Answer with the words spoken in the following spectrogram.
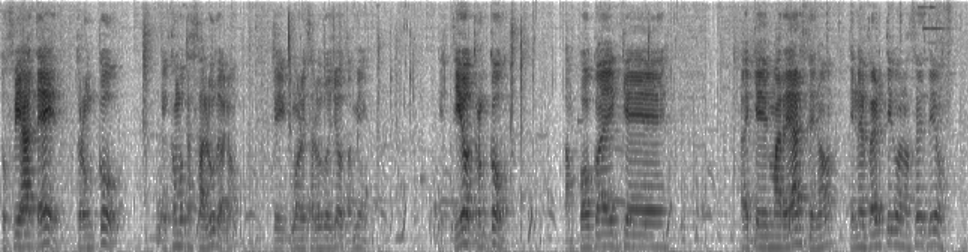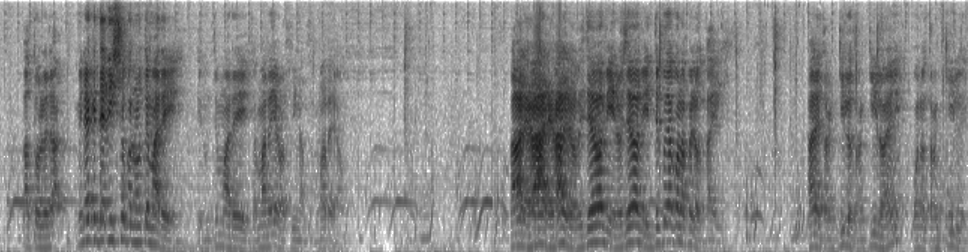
Tú fíjate, tronco. Que es como te saluda, ¿no? Que como le saludo yo también. Tío, tronco. Tampoco hay que... Hay que marearse, ¿no? Tienes vértigo, no sé, tío. A tolerar. Mira que te he dicho que no te marees. Que no te marees. Te has mareado al final, te has mareado. Vale, vale, vale. Lo lleva bien, lo lleva bien. Ten cuidado con la pelota ahí. Vale, tranquilo, tranquilo, ¿eh? Bueno, tranquile.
